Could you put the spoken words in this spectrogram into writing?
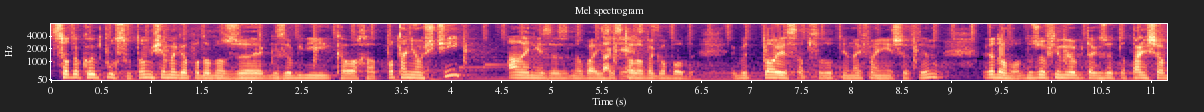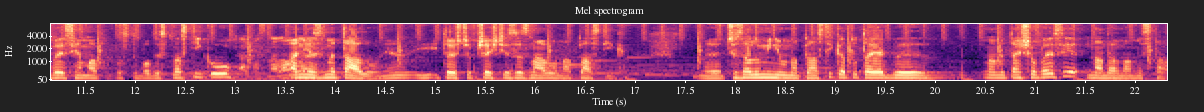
Co do korpusu, to mi się mega podoba, że jakby zrobili kałacha po taniości, ale nie zrezygnowali Tak ze stalowego body. Jakby to jest absolutnie najfajniejsze w tym. Wiadomo, dużo firm robi tak, że ta tańsza wersja ma po prostu body z plastiku, z a nie z metalu. Nie? I- to jeszcze przejście ze znalu na plastik, czy z aluminium na plastik, a tutaj jakby mamy tańszą wersję, nadal mamy stal.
